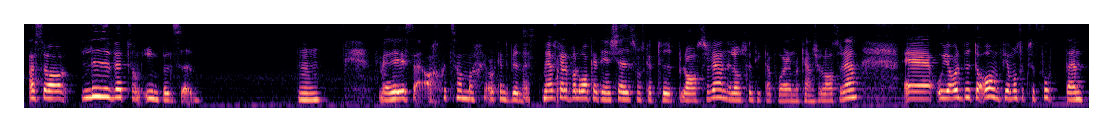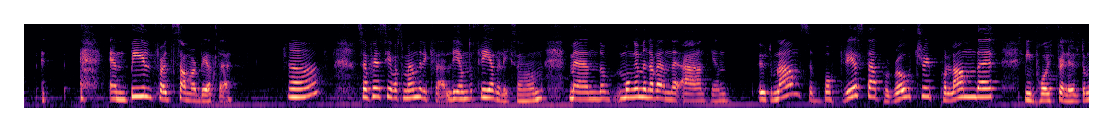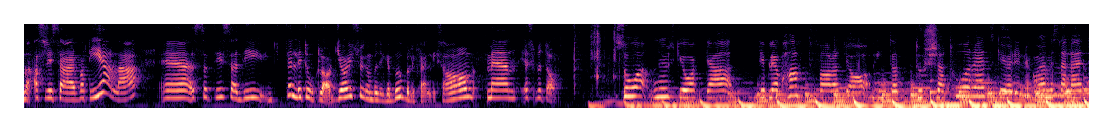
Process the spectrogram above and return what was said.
Alltså livet som impulsiv. Mm. Men det är såhär, ah, skitsamma, jag orkar inte bry mig. Men jag ska i alla fall åka till en tjej som ska typ lasra den eller hon ska titta på den och kanske lasra den. Eh, och jag vill byta om för jag måste också fota en, ett, en bild för ett samarbete. Ja. Sen får jag se vad som händer ikväll. Det är ändå fredag liksom. Men de, många av mina vänner är antingen utomlands, bortresta, på roadtrip, på landet, min pojkvän är utomlands. Alltså det är såhär, vart är alla? Eh, så det är, så här, det är väldigt oklart. Jag är sugen på att dricka bubbel ikväll liksom. Men jag ska byta om. Så nu ska jag åka. Det blev hatt för att jag inte har duschat håret. Ska jag göra det när jag kommer hem istället.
